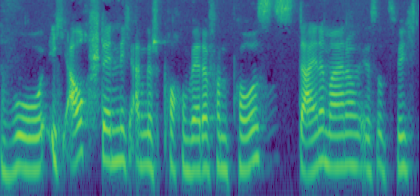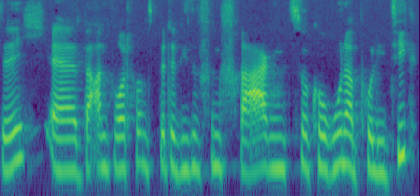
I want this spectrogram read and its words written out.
wo ich auch ständig angesprochen werde von Posts. Deine Meinung ist uns wichtig. Äh, beantworte uns bitte diese fünf Fragen zur Corona-Politik.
